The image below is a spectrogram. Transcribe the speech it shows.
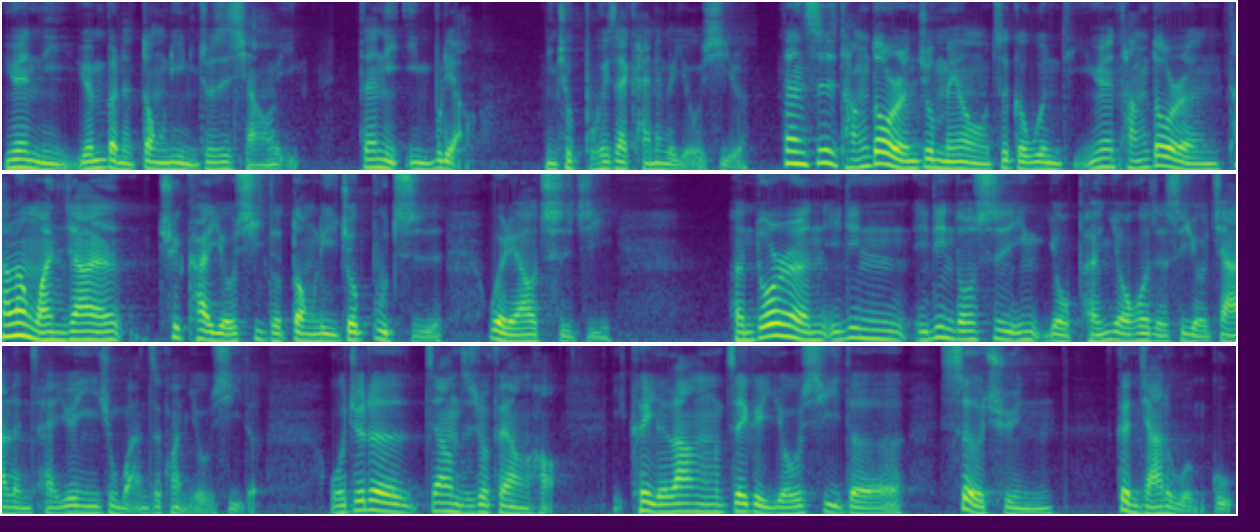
因为你原本的动力，你就是想要赢，但你赢不了，你就不会再开那个游戏了。但是糖豆人就没有这个问题，因为糖豆人他让玩家去开游戏的动力就不止为了要吃鸡。很多人一定一定都是因有朋友或者是有家人才愿意去玩这款游戏的。我觉得这样子就非常好，可以让这个游戏的社群更加的稳固。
